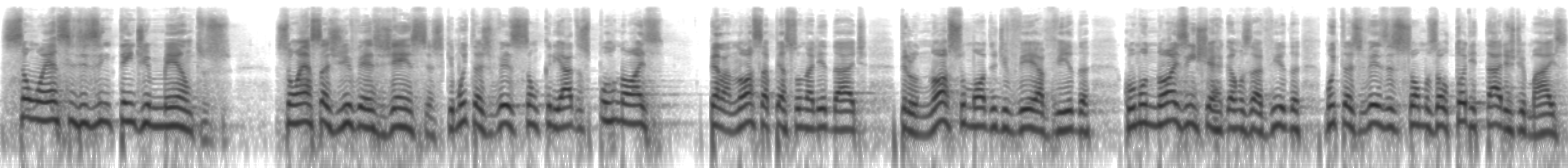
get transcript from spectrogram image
são esses desentendimentos, são essas divergências que muitas vezes são criadas por nós, pela nossa personalidade, pelo nosso modo de ver a vida, como nós enxergamos a vida. Muitas vezes somos autoritários demais,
